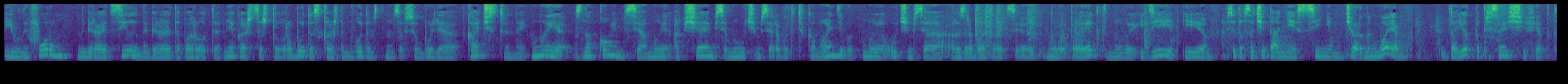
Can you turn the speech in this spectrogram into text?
юный форум набирает силы, набирает обороты. Мне кажется, что работа с каждым годом становится все более качественной. Мы знакомимся, мы общаемся, мы учимся работать в команде, вот мы учимся разрабатывать э, новые проекты, новые идеи, и все это в сочетании с синим черным морем дает потрясающий эффект.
